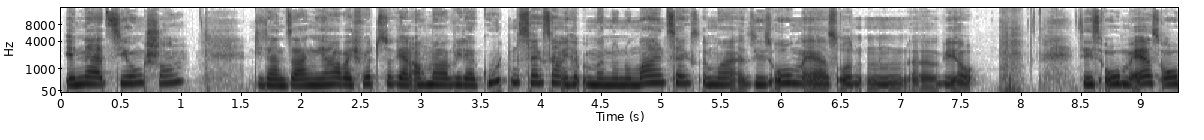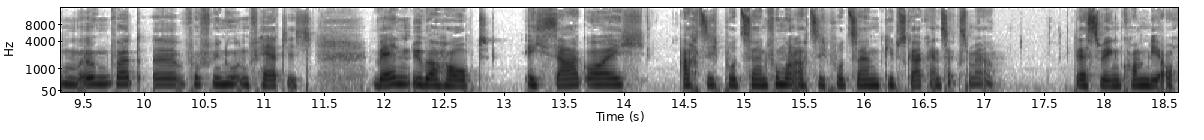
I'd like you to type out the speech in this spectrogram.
in der Erziehung schon, die dann sagen, ja, aber ich würde so gern auch mal wieder guten Sex haben. Ich habe immer nur normalen Sex, immer, sie ist oben, er ist unten, äh, wie auch. Sie ist oben, er ist oben, irgendwas, äh, fünf Minuten fertig. Wenn überhaupt. Ich sag euch, 80 Prozent, 85 Prozent gibt's gar keinen Sex mehr. Deswegen kommen die auch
